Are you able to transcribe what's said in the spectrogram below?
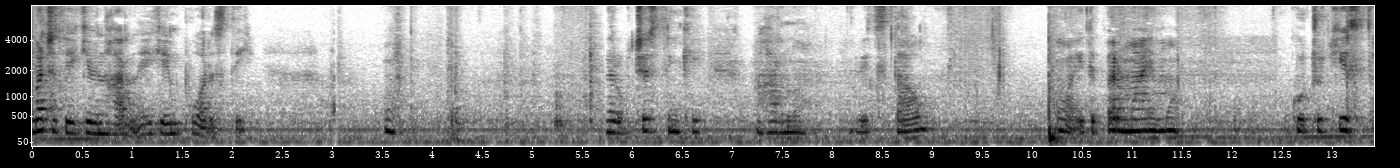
Бачите, який він гарний, який він пористий. Рук чистенький, гарно відстав. О, і тепер маємо кучу тіста.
